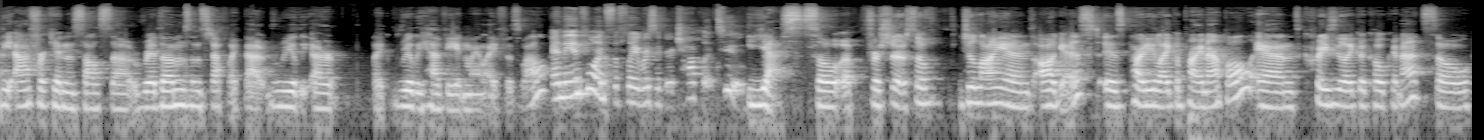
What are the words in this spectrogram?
the African and salsa rhythms and stuff like that really are like really heavy in my life as well. And they influence the flavors of your chocolate too. Yes, so uh, for sure. So July and August is Party Like a Pineapple and Crazy Like a Coconut. So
